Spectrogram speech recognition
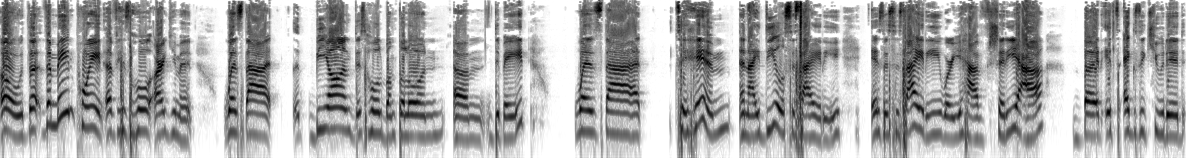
oh the the main point of his whole argument was that beyond this whole pantalon um, debate was that to him an ideal society is a society where you have sharia but it's executed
